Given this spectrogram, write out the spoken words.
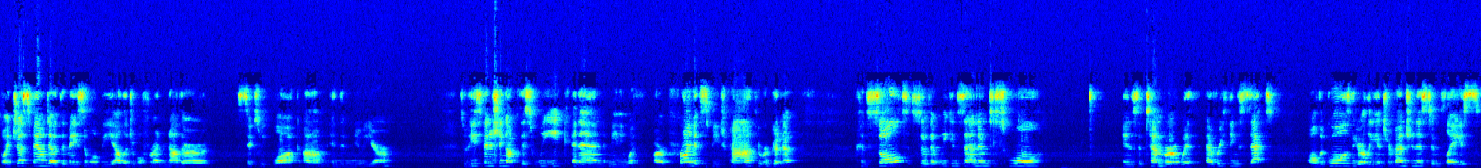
So I just found out that Mason will be eligible for another six week block um, in the new year. So he's finishing up this week and then meeting with our private speech path who are going to consult so that we can send him to school in September with everything set, all the goals, the early interventionist in place,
